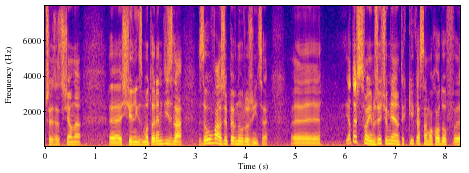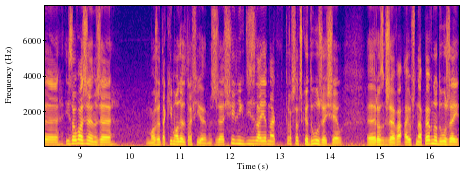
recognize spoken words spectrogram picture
przeszedł się na e, silnik z motorem diesla, zauważy pewną różnicę. E, Ja też w swoim życiu miałem tych kilka samochodów e, i zauważyłem, że może taki model trafiłem, że silnik diesla jednak troszeczkę dłużej się e, rozgrzewa, a już na pewno dłużej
